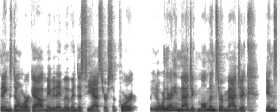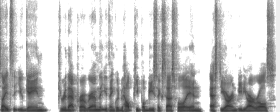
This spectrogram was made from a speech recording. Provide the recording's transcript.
things don't work out. Maybe they move into CS or support. You know, were there any magic moments or magic insights that you gained through that program that you think would help people be successful in SDR and BDR roles?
